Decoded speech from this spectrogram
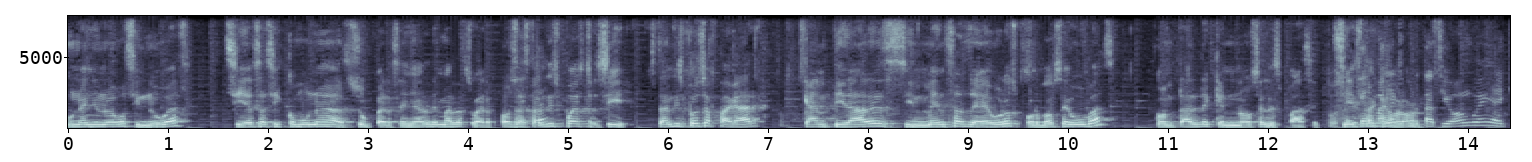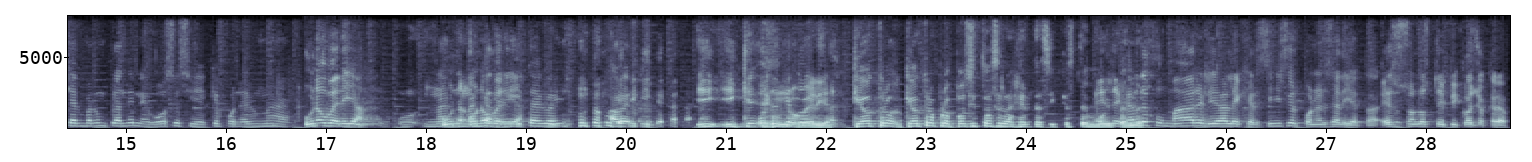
Un año nuevo sin uvas sí es así como una super señal de mala suerte. O sea, están dispuestos, sí, están dispuestos a pagar cantidades inmensas de euros por 12 uvas con tal de que no se les pase. Pues sí hay que armar la exportación, güey. Hay que armar un plan de negocios y hay que poner una, Una uvería. una, Una- una, una güey. A ver, ¿y, y qué, Pues es que no tú- vería? ¿Qué otro, ¿Qué otro propósito hace la gente así que esté muy El dejar de fumar, el ir al ejercicio, el ponerse a dieta. Esos son los típicos, yo creo.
